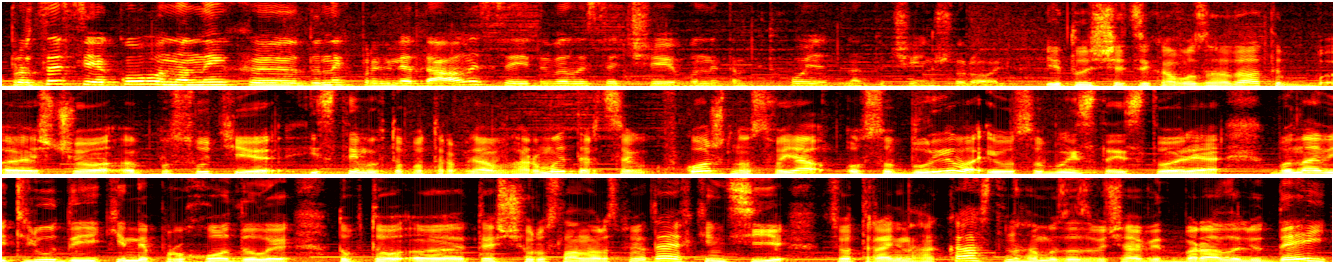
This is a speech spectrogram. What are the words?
в процесі якого на них е, до них приглядалися і дивилися, чи вони там підходять на ту чи іншу роль. І тут ще цікаво згадати, е, що по суті із тими, хто потрапляв в гармидер, це в кожного своя особлива і особиста історія. Бо навіть люди, які не проходили, тобто е, те, що Руслана розповідає в кінці цього тренінга кастинга, ми зазвичай відбирали людей,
